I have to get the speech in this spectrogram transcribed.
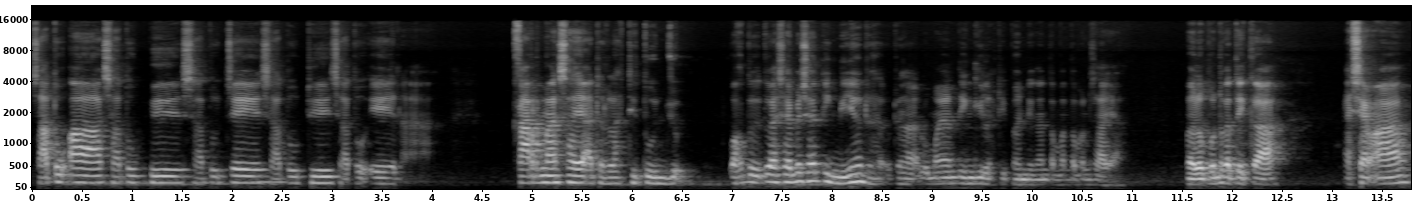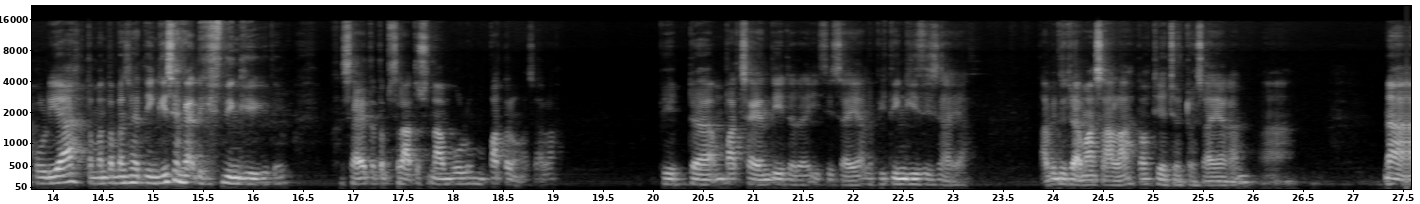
1A, 1B, 1C, 1D, 1E. Nah, karena saya adalah ditunjuk waktu itu SMP saya tingginya udah udah lumayan tinggi lah dibandingkan teman-teman saya. Walaupun ketika SMA, kuliah, teman-teman saya tinggi, saya nggak tinggi-tinggi gitu. Saya tetap 164 kalau nggak salah. Beda 4 cm dari istri saya, lebih tinggi istri saya. Tapi tidak masalah, toh dia jodoh saya kan. Nah, nah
